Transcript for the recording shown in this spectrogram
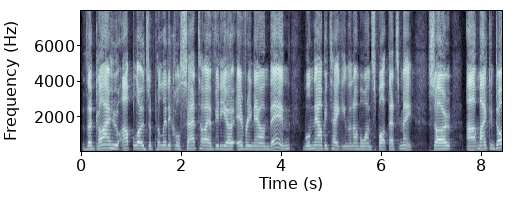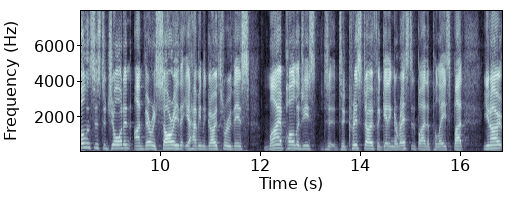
the guy who uploads a political satire video every now and then will now be taking the number one spot. That's me. So uh, my condolences to jordan. I'm very sorry that you're having to go through this. My apologies to, to kristo for getting arrested by the police but you know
